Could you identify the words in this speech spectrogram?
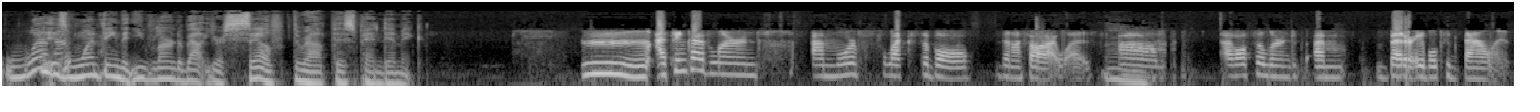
What is one thing that you've learned about yourself throughout this pandemic? Mm, I think I've learned I'm more flexible than I thought I was. Um, I've also learned I'm better able to balance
